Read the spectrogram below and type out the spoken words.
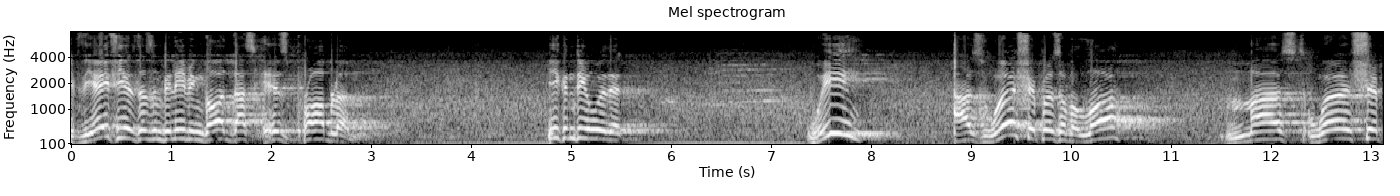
If the atheist doesn't believe in God, that's his problem. He can deal with it. We as worshippers of Allah, must worship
